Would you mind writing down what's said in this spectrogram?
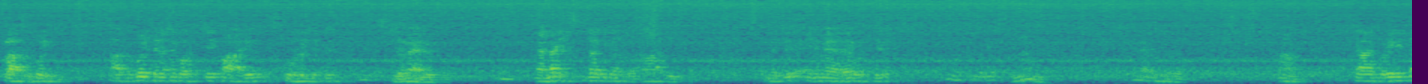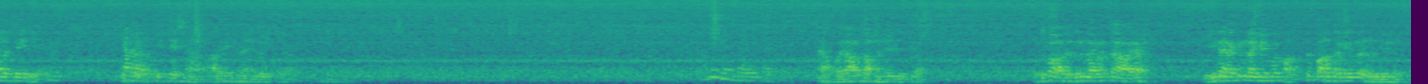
ക്ലാസ് പോയി അത് പോയിട്ട് ശേഷം കുറച്ച് പാൽ കൂടുതലിട്ട് ഇത് മേലെ നല്ല ഐസ് ഇതാക്കി ആദ്യം എന്നിട്ട് അതിന് മേലെ കുറച്ച് ആ ചായപ്പൊടി തട്ടില്ല ഒരാൾ സംശയിച്ചോ ഒരു പാത്രത്തിൽ ചായ ഈ നിരക്ക് ഉണ്ടാക്കിയപ്പോൾ പത്ത് പാത്രങ്ങൾ എഴുതിയിരുന്നു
